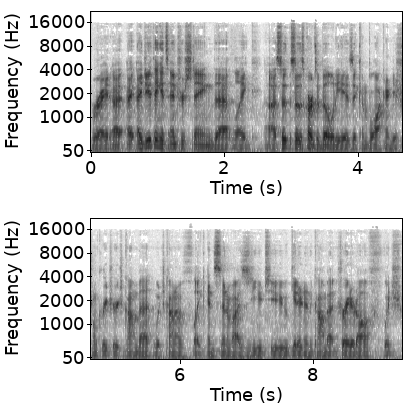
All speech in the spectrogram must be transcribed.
Right. I, I- do think it's interesting that like uh, so so this card's ability is it can block an additional creature each combat, which kind of like incentivizes you to get it into combat and trade it off, which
